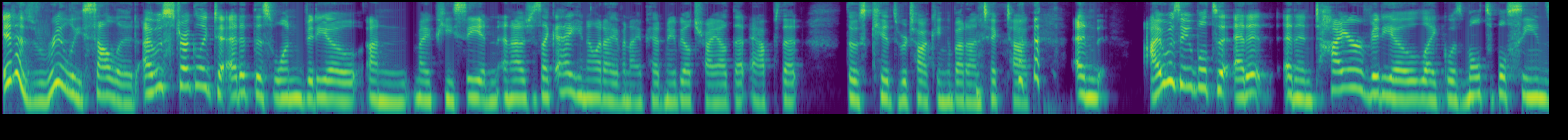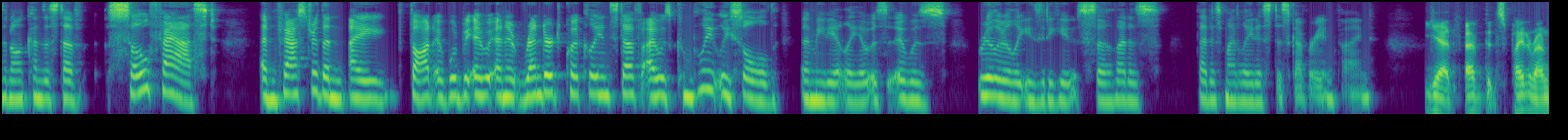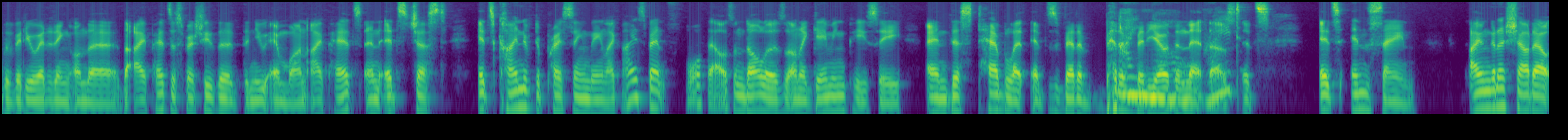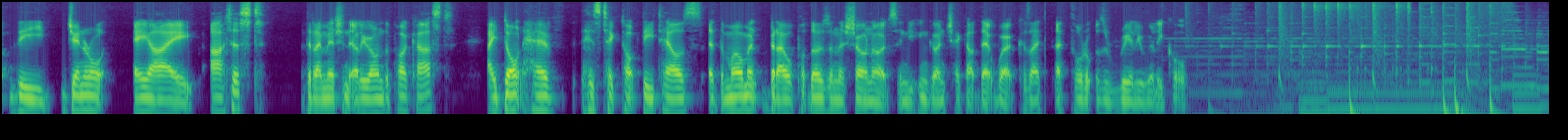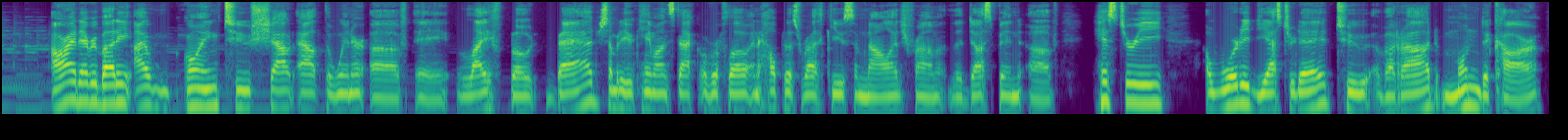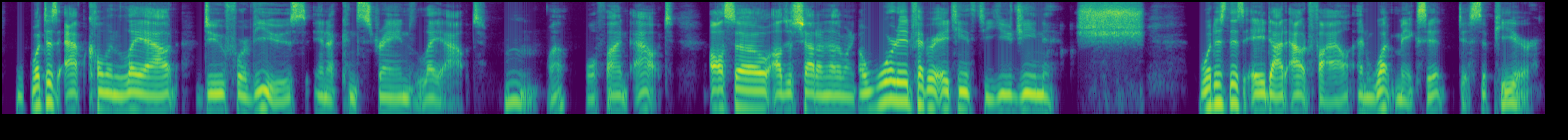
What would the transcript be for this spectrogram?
it is really solid. I was struggling to edit this one video on my PC, and, and I was just like, hey, you know what? I have an iPad. Maybe I'll try out that app that those kids were talking about on TikTok. and I was able to edit an entire video, like with multiple scenes and all kinds of stuff, so fast and faster than I thought it would be. And it rendered quickly and stuff. I was completely sold immediately. It was it was really really easy to use. So that is that is my latest discovery and find yeah, I've just played around with video editing on the the iPads, especially the the new M1 iPads, and it's just it's kind of depressing being like I spent four thousand dollars on a gaming PC and this tablet it's better better I video know, than that right? does. It's it's insane. I'm going to shout out the general AI artist that I mentioned earlier on the podcast. I don't have his TikTok details at the moment, but I will put those in the show notes and you can go and check out that work because I, I thought it was really, really cool. All right, everybody. I'm going to shout out the winner of a lifeboat badge, somebody who came on Stack Overflow and helped us rescue some knowledge from the dustbin of history. Awarded yesterday to Varad Mondkar. What does app colon layout do for views in a constrained layout? Hmm, well, we'll find out. Also, I'll just shout out another one. Awarded February 18th to Eugene Shh what is this a.out file and what makes it disappear?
